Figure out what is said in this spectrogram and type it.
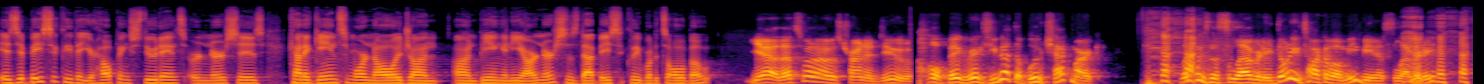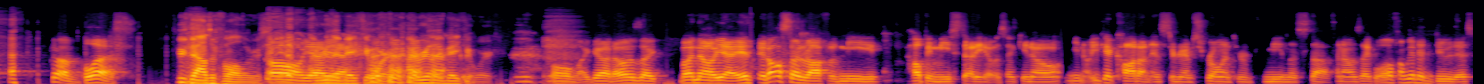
is it basically that you're helping students or nurses kind of gain some more knowledge on on being an ER nurse? Is that basically what it's all about? Yeah, that's what I was trying to do. Oh, Big Rigs, you got the blue check mark. Look who's the celebrity. Don't even talk about me being a celebrity. God bless. 2,000 followers. Oh, yeah, I really yeah. make it work. I really make it work. Oh my god, I was like, but no, yeah, it, it all started off of me helping me study. I was like, you know, you know, you get caught on Instagram scrolling through meaningless stuff, and I was like, well, if I'm gonna do this,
